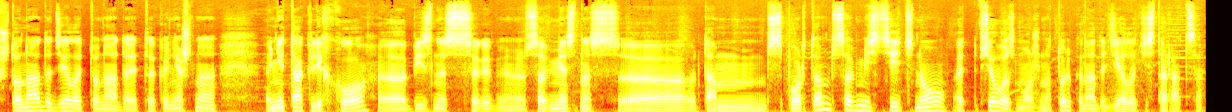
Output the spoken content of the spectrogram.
что надо делать, то надо. Это, конечно, не так легко э, бизнес э, совместно с э, там, спортом совместить, но это все возможно, только надо делать и стараться.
